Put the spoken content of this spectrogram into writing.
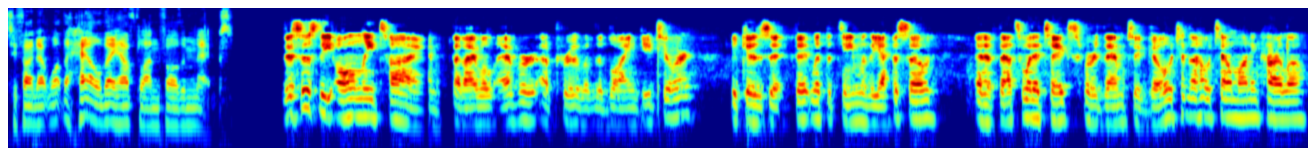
to find out what the hell they have planned for them next. This is the only time that I will ever approve of the blind detour because it fit with the theme of the episode. And if that's what it takes for them to go to the Hotel Monte Carlo,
